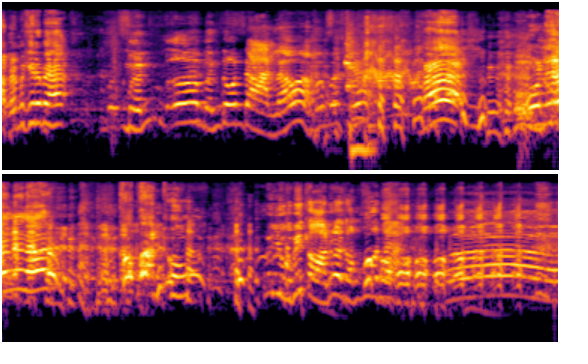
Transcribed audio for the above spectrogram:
ตัดไปเมื่อกี้ได้ไหมฮะเหมือนเออเหมือนโดนด่านแล้วอะเมื่อเมื่อกี้แม่โอเลี้ยงด้วยนะเขาผ่านถุงก็อยู่กับพี่ต่อด้วยสองคนอะเอออะ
